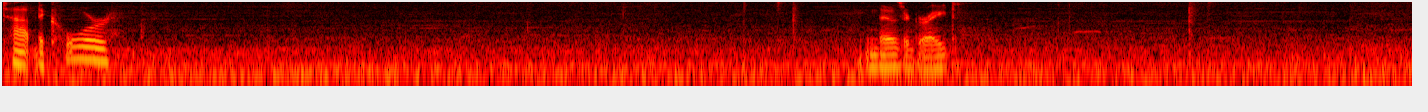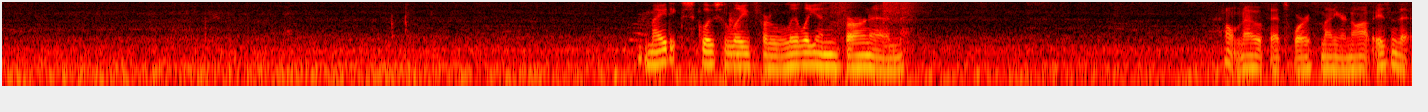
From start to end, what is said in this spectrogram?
type decor. Those are great. Made exclusively for Lillian Vernon. I don't know if that's worth money or not. Isn't that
